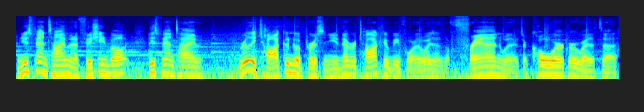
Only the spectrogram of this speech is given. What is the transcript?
When you spend time in a fishing boat, you spend time really talking to a person you've never talked to before, whether it's a friend, whether it's a coworker, whether it's a,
